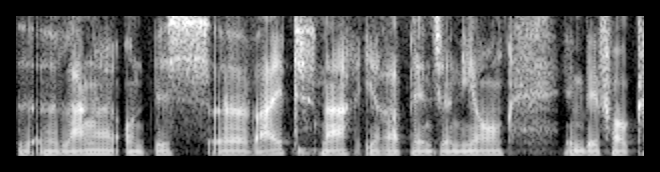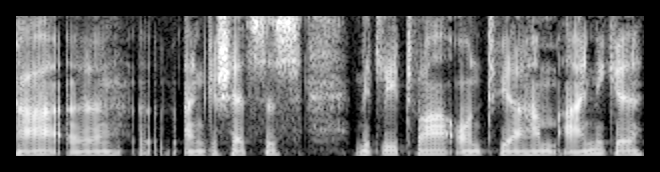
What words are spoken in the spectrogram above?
äh, lange und bis äh, weit nach ihrer Pensionierung im BVK äh, ein geschätztes Mitglied war. Und wir haben einige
